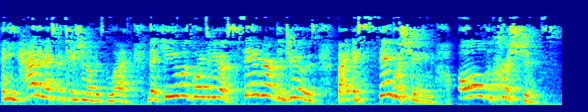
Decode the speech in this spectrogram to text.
and he had an expectation of his life that he was going to be the savior of the Jews by extinguishing all the Christians.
